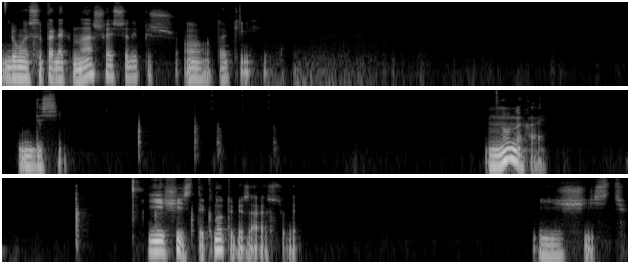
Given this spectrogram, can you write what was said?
Думаю, суперник наш, я сюди пишу. О, такий хід. Індесі. Ну, нехай. Є 6 тикну тобі зараз сюди. Є 6.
